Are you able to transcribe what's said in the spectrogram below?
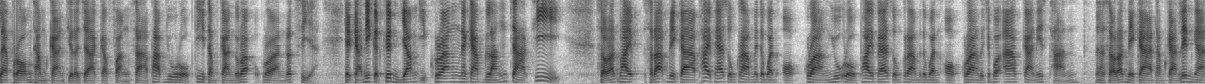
และพร้อมทำการเจรจากับฝั่งสหภาพยุโรปที่ทำการระรานรัสเซีย เหตุการณ์นี้เกิดขึ้นย้ำอีกครั้งนะครับหลังจากที่สหรัฐพ่ายสหรัฐอเมริกาพ่ายแพ้สงครามในตะวันออกกลางยุโรปพ่ายแพ้สงครามในตะวันออกกลางโดยเฉพาะอัฟกานิสถาน สหรัฐอเมริกาทำการเล่นงาน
